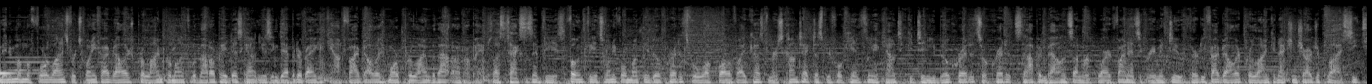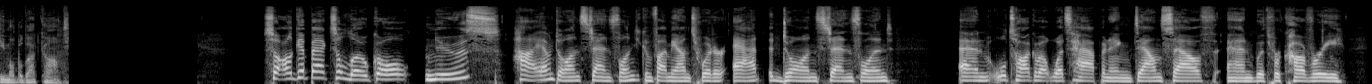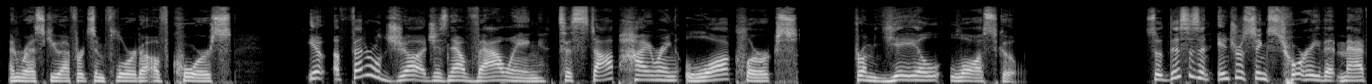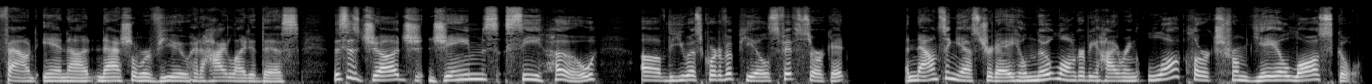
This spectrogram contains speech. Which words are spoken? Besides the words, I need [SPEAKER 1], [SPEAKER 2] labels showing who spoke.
[SPEAKER 1] Minimum of four lines for $25 per line per month with auto pay discount using debit or bank account. $5 more per line without auto pay, plus taxes and fees. Phone fee at 24 monthly bill credits for all well qualified customers. Contact us before canceling account to continue bill credits or credit stop and balance on required finance agreement due. $35 per line connection charge apply. Ctmobile.com.
[SPEAKER 2] So I'll get back to local news. Hi, I'm Dawn Stensland. You can find me on Twitter at Dawn Stensland. And we'll talk about what's happening down south and with recovery and rescue efforts in Florida, of course. You know, a federal judge is now vowing to stop hiring law clerks from Yale Law School. So this is an interesting story that Matt found in uh, National Review had highlighted this. This is Judge James C. Ho of the U.S. Court of Appeals, Fifth Circuit, announcing yesterday he'll no longer be hiring law clerks from Yale Law School.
